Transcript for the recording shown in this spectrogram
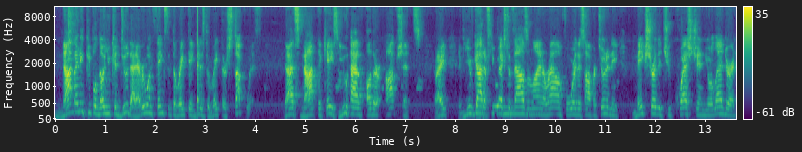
not many people know you can do that. Everyone thinks that the rate they get is the rate they're stuck with. That's not the case. You have other options, right? If you've got a few extra thousand lying around for this opportunity, make sure that you question your lender and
